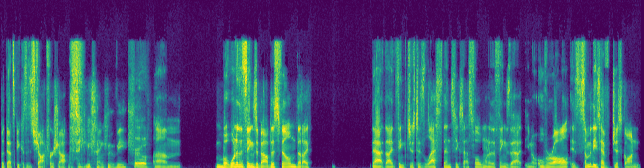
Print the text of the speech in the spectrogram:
but that's because it's shot for shot the same exact movie. True. Um, but one of the things about this film that I that I think just is less than successful, one of the things that you know overall is some of these have just gone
